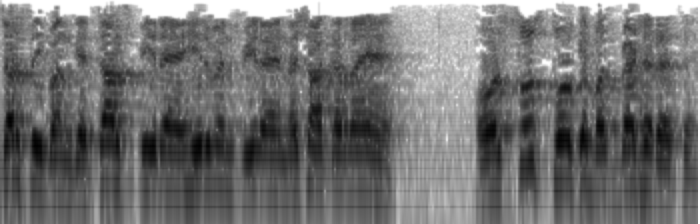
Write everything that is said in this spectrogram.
چرسی بن گئے، چرس پی رہے ہیں، ہیروئن پی رہے ہیں نشا کر رہے ہیں اور سست ہو کے بس بیٹھے رہتے ہیں۔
